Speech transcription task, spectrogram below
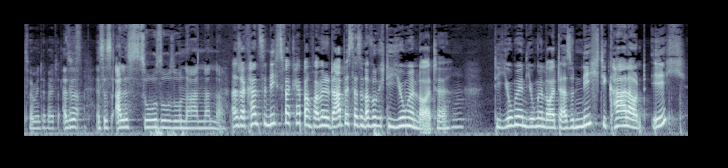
zwei Meter weiter. Also Ja. es, es ist alles so, so, so nah aneinander. Also da kannst du nichts verkehrt machen. Vor allem, wenn du da bist, da sind auch wirklich die jungen Leute. Die jungen, jungen Leute. Also nicht die Carla und ich.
